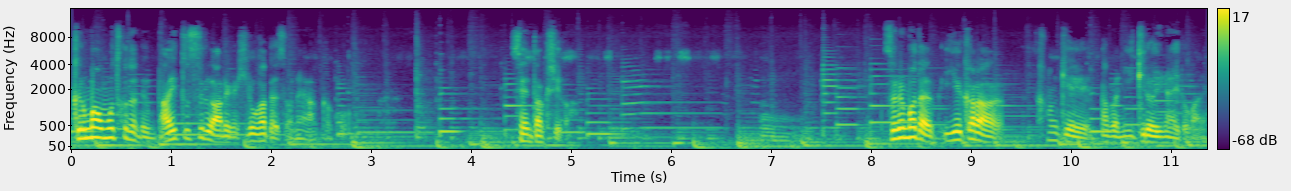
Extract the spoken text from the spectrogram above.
車を持つことでバイトするあれが広がったですよね、なんかこう。選択肢が。うんそれまでは家から半径多分2キロ以内とかね。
